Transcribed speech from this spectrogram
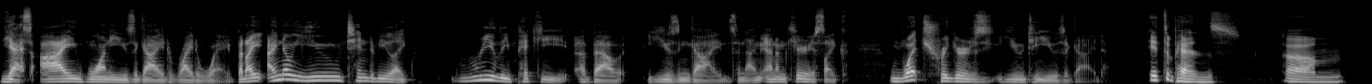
yes, I want to use a guide right away. But I, I know you tend to be like really picky about using guides and I'm and I'm curious like what triggers you to use a guide? It depends. Um,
